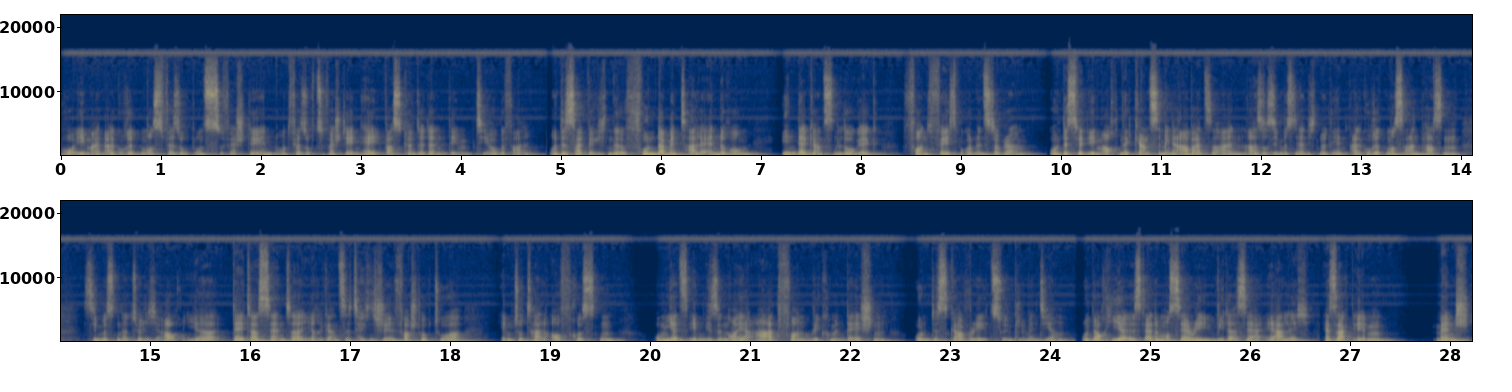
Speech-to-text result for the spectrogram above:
wo eben ein Algorithmus versucht, uns zu verstehen und versucht zu verstehen, hey, was könnte denn dem Theo gefallen? Und es ist halt wirklich eine fundamentale Änderung in der ganzen Logik von Facebook und Instagram. Und es wird eben auch eine ganze Menge Arbeit sein. Also sie müssen ja nicht nur den Algorithmus anpassen, sie müssen natürlich auch ihr Data Center, ihre ganze technische Infrastruktur eben total aufrüsten, um jetzt eben diese neue Art von Recommendation und Discovery zu implementieren. Und auch hier ist Adam Mosseri wieder sehr ehrlich. Er sagt eben, Mensch,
